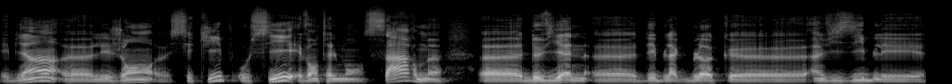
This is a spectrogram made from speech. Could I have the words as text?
eh bien, euh, les gens euh, s'équipent aussi, éventuellement s'arment, euh, deviennent des black blocs invisibles et,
